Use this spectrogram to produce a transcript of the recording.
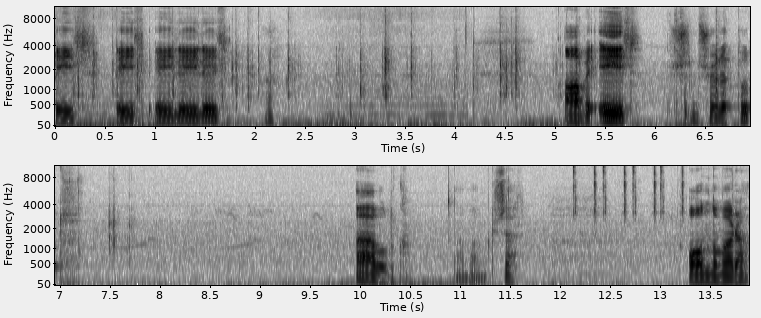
Eğil. Eğil. Eğil. Eğil. Eğil. Heh. Abi eğil. Şunu şöyle tut. Aa bulduk. Tamam güzel. 10 numara.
